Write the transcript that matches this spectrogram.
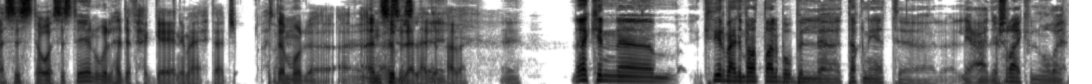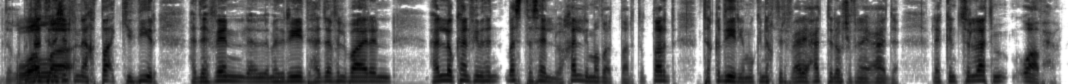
assist أو assist ين والهدف حقه يعني ما يحتاج. حتى. مو أنسب له الهدف إيه. هذا. لكن كثير بعد المباراة طالبوا بالتقنيه آه، الإعادة، إيش رأيك في الموضوع يا عبد الله؟ والله- شفنا أخطاء كثير هدفين لمدريد هدف البايرن. هل لو كان في مثلا بس تسلل خلي موضوع الطرد، الطرد تقديري ممكن نختلف عليه حتى لو شفنا إعادة، لكن تسللات واضحة.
